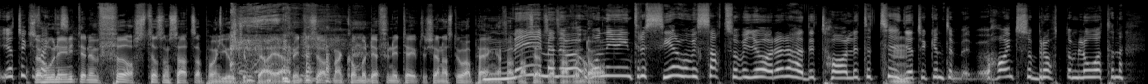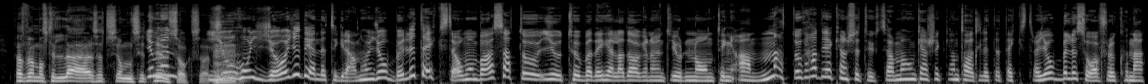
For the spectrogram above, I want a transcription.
Jag tycker Så hon faktiskt... är inte den första som satsar på en YouTube-karriär. Det är inte så att man kommer definitivt att tjäna stora pengar för att man Nej, sätter men sig framför en hon dator. är ju intresserad, hon vill satsa och vill göra det här. Det tar lite tid. Mm. Jag tycker inte, ha inte så bråttom, låt henne. Fast man måste lära sig att se om sitt Jo, men- hus också. Jo, hon gör ju det lite grann. Hon jobbar lite extra. Om hon bara satt och youtubade hela dagen och inte gjorde någonting annat, då hade jag kanske tyckt att hon kanske kan ta ett litet extra jobb eller så för att kunna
